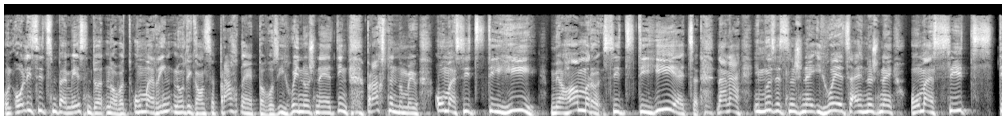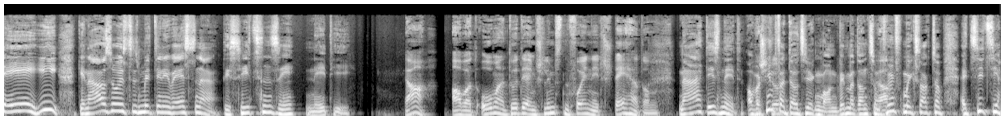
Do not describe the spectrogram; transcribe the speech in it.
und alle sitzen beim Essen dort, aber die Oma ringt noch die ganze Zeit, braucht noch etwas was, ich hol noch schnell ein Ding. Brauchst du noch mal, Oma, sitz die hin, wir haben noch, sitz die hin jetzt. Nein, nein, ich muss jetzt noch schnell, ich hol jetzt eigentlich noch schnell, Oma, sitz die hin. Genauso ist es mit den Wessen auch, die sitzen sie nicht hin. Ja, aber die Oma tut ja im schlimmsten Fall nicht stehen dann. Nein, das nicht. Aber schimpfen tut's irgendwann. Wenn man dann zum Ja. fünften Mal gesagt hat, jetzt sitze ich,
